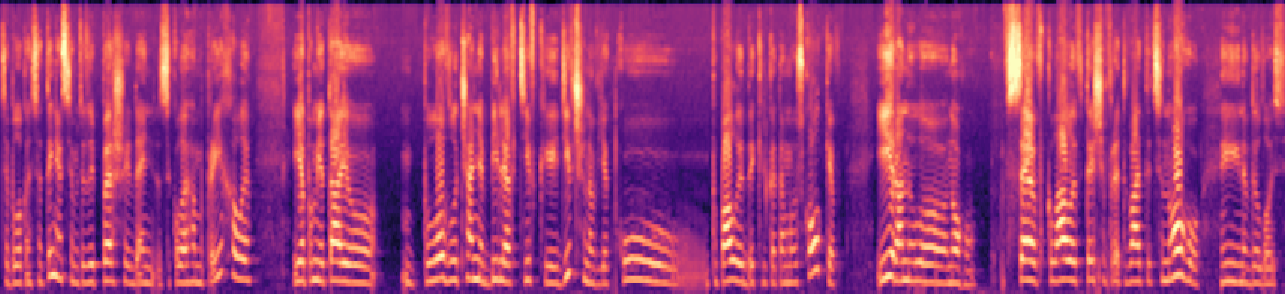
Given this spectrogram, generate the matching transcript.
Це було Константинівці. Ми туди перший день з колегами приїхали. І я пам'ятаю, було влучання біля автівки дівчини, в яку попали декілька там осколків і ранило ногу. Все вклали в те, щоб врятувати цю ногу, і не вдалося.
